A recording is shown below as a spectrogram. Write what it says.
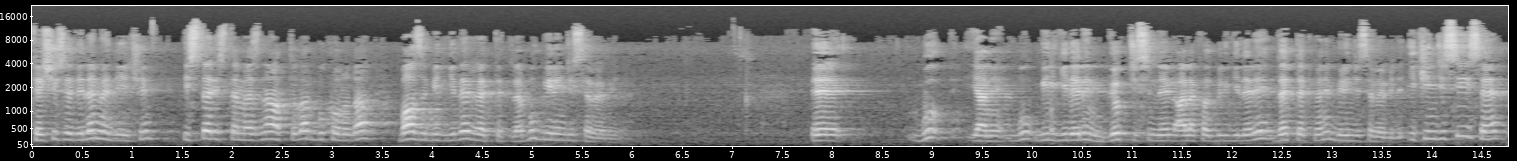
teşhis edilemediği için ister istemez ne yaptılar? Bu konuda bazı bilgileri reddettiler. Bu birinci sebebiyle. Ee, bu yani bu bilgilerin gök cisimleriyle alakalı bilgileri reddetmenin birinci sebebidir. İkincisi ise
